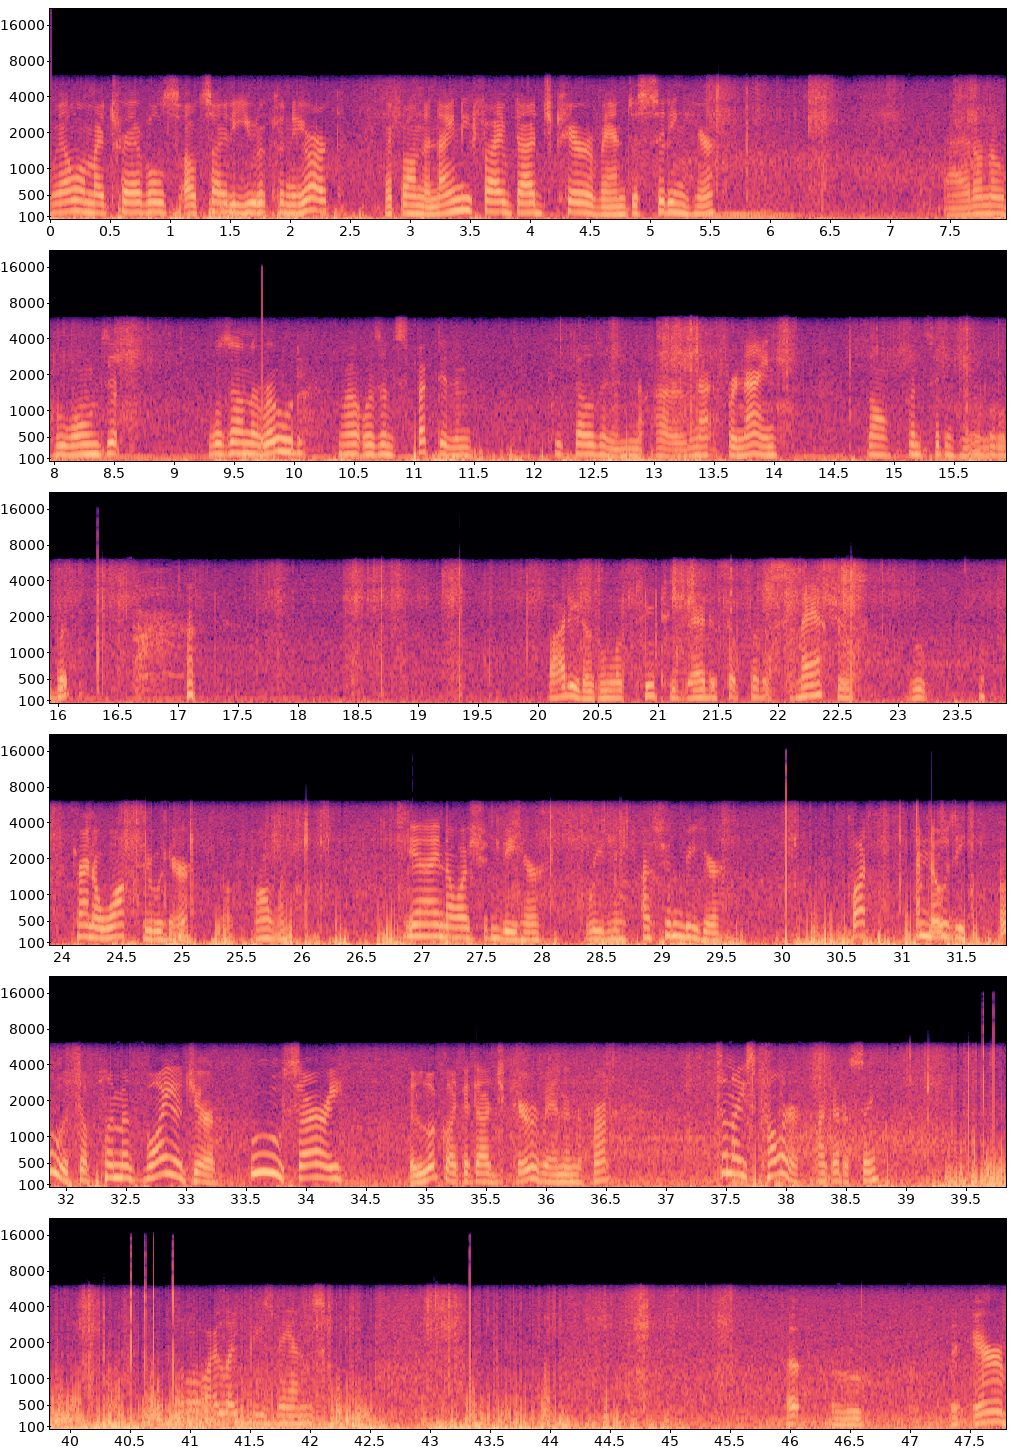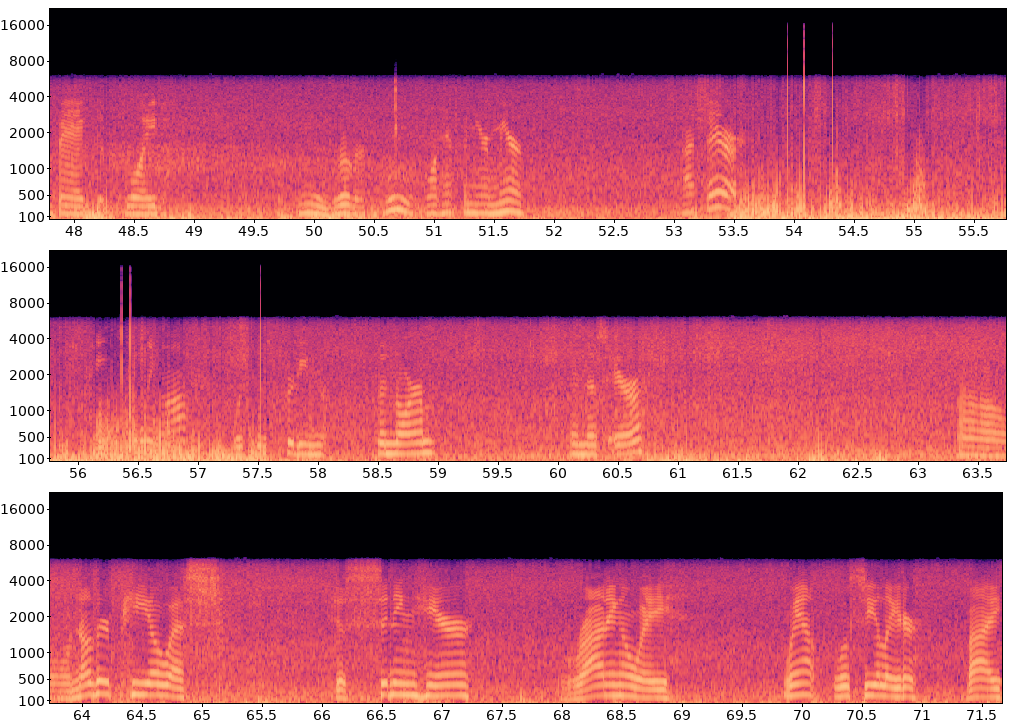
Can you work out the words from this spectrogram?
Well, on my travels outside of Utica, New York, I found a 95 Dodge Caravan just sitting here. I don't know who owns it. It was on the road. Well, it was inspected in 2000 and, uh, not for nine. So it's been sitting here a little bit. Body doesn't look too too bad except for the smashes. Ooh. Trying to walk through here. Oh, falling. Yeah, I know I shouldn't be here. Believe me, I shouldn't be here. But I'm nosy. Oh, it's a Plymouth Voyager. Ooh, sorry. It looked like a Dodge Caravan in the front. It's a nice color, I gotta say. Oh, I like these vans. Uh oh. The airbag deployed. Ooh, brother. Ooh, what happened to your mirror? Not there. Paint peeling off, which was pretty the norm in this era. Oh, another POS. Just sitting here, rotting away. Well, we'll see you later. Bye.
